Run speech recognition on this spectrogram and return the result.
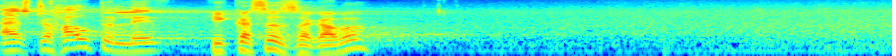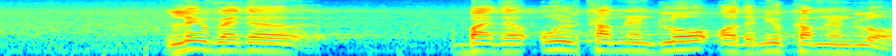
as to how to live. की कसं जगावं Live whether by the old covenant law or the new covenant law.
